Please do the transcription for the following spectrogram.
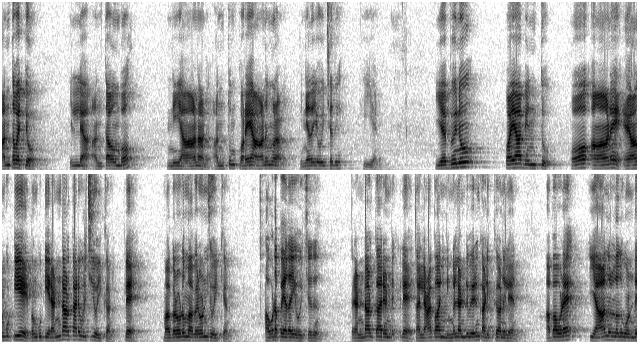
അന്ത പറ്റുമോ ഇല്ല. അന്താവുമ്പോൾ നീ ആണാണ്. അന്തും കുറേ ആണുങ്ങളാണ്. പിന്നെ അതാ ചോദിച്ചത്? ഹീയാണ് യബുനു വയാ ബിന്തു. ഓ ആണേ. ആൺകുട്ടിയെ പെൺകുട്ടിയെ. രണ്ടാൾക്കാരെ വിളിച്ച് ചോദിക്കുകയാണ് അല്ലേ? മകളോടും മകനോടും ചോദിക്കുകയാണ് അവിടെ ഇപ്പോൾ ഏതാ ചോദിച്ചത്? ഇപ്പം രണ്ടാൾക്കാരുണ്ട് അല്ലേ? തലാബാനി നിങ്ങൾ രണ്ടുപേരും കളിക്കുകയാണ് അല്ലേ അപ്പോൾ അവിടെ യാ എന്നുള്ളത് കൊണ്ട്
